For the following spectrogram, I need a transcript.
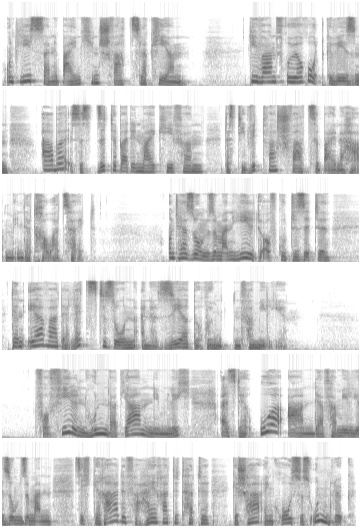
und ließ seine Beinchen schwarz lackieren. Die waren früher rot gewesen, aber es ist Sitte bei den Maikäfern, dass die Witwer schwarze Beine haben in der Trauerzeit. Und Herr Sumsemann hielt auf gute Sitte, denn er war der letzte Sohn einer sehr berühmten Familie. Vor vielen hundert Jahren nämlich, als der Urahn der Familie Sumsemann sich gerade verheiratet hatte, geschah ein großes Unglück.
